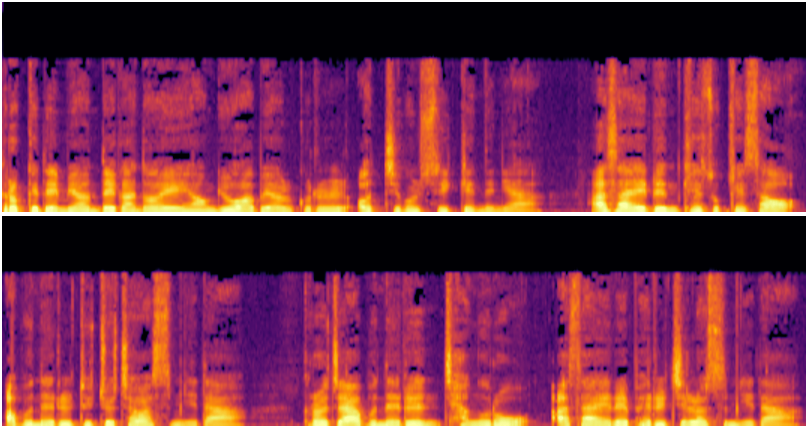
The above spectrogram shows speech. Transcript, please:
그렇게 되면 내가 너의 형 요압의 얼굴을 어찌 볼 수 있겠느냐. 아사엘은 계속해서 아브넬을 뒤쫓아왔습니다. 그러자 아브넬은 창으로 아사엘의 배를 찔렀습니다.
